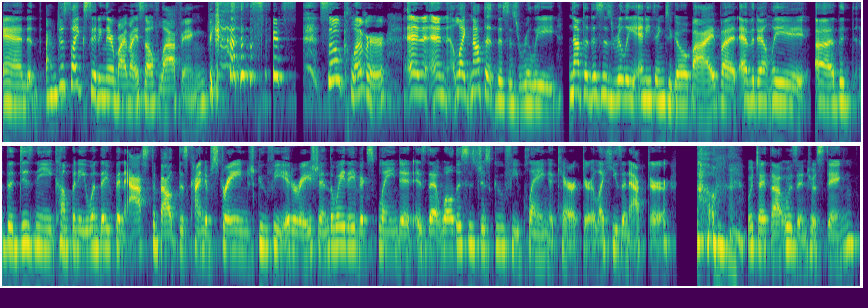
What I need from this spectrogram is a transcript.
and I'm just like sitting there by myself laughing because they're so clever. And and like not that this is really not that this is really anything to go by, but evidently uh the the Disney company when they've been asked about this kind of strange goofy iteration, the way they've explained it is that well this is just Goofy playing a character like he's an actor. Which I thought was interesting.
